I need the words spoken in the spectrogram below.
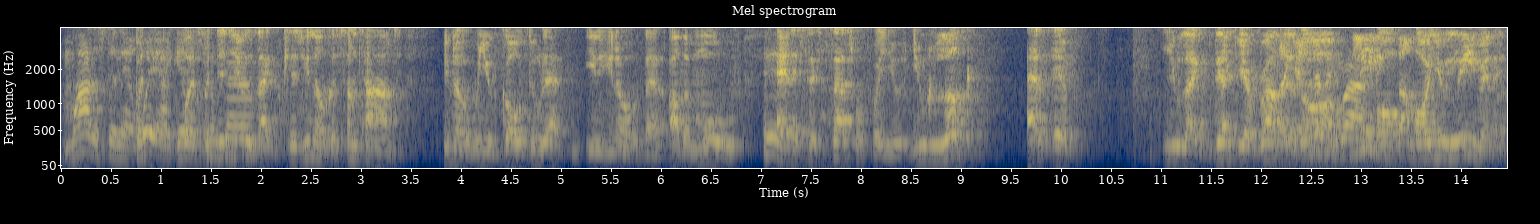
modest in that But, way, I guess. but, you but know did you like? Because you know, because sometimes you know when you go do that, you you know that other move, Yeah. and it's successful for you, you look as if you like diss Like- your brothers like you're or, living- leaving or, something. or you leaving it.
